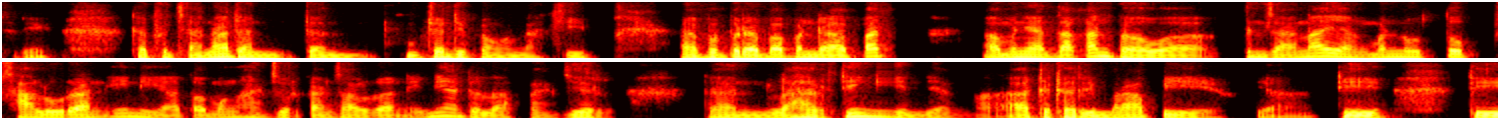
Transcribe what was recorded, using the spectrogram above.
Jadi ada bencana dan dan kemudian dibangun lagi. Nah, beberapa pendapat menyatakan bahwa bencana yang menutup saluran ini atau menghancurkan saluran ini adalah banjir dan lahar dingin yang ada dari Merapi ya di di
